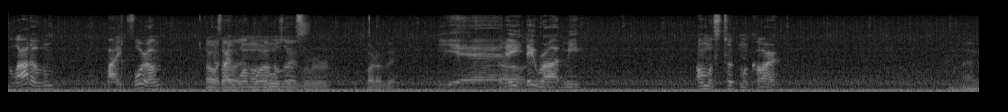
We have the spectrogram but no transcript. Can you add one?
a lot of them, like four of them. Oh, that like was, one oh, more on the those guys were part of it. Yeah, they, Oh. they robbed me. Almost took my car. Eleven.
